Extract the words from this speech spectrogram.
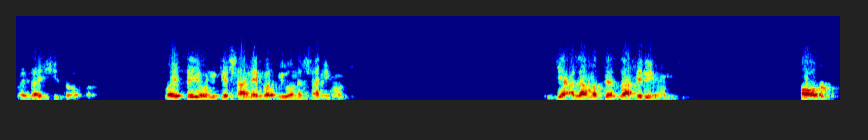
پیدائشی طور پر۔ ویسے ہی ان کے شانے پر بھی وہ نشانی ہوگی۔ یہ علامتیں ظاہری ہوں گی۔ اور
